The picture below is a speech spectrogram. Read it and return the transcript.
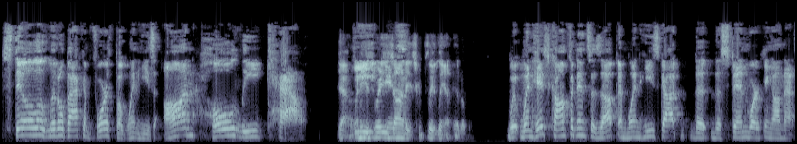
still a little back and forth, but when he's on, holy cow! Yeah, when he he's when he's is, on, he's completely unhittable when his confidence is up and when he's got the the spin working on that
